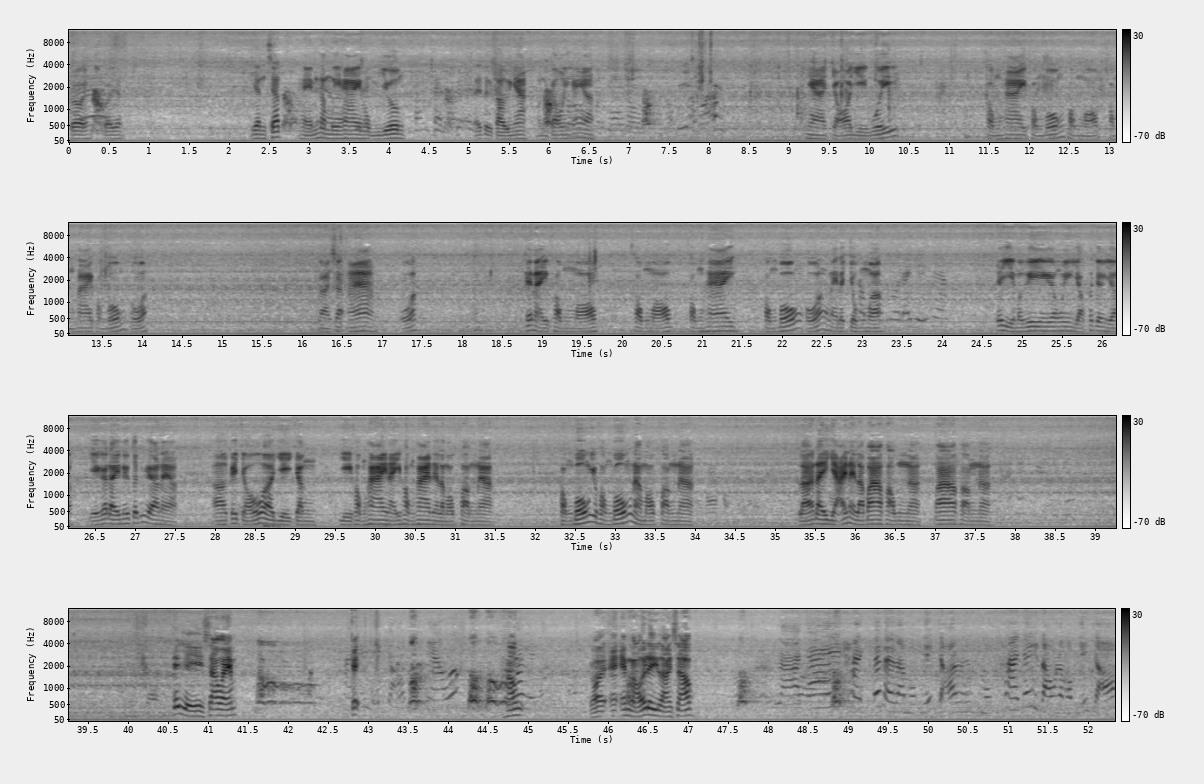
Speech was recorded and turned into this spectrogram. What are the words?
Rồi, coi danh Danh sách hẻm 52 Hùng Dương. Để từ từ nha Mình coi cái nha Nhà trọ gì quý Phòng 2, phòng 4, phòng 1, phòng 2, phòng 4 Ủa? Là sao? À ủa? Cái này phòng 1 phòng 1 phòng 2 phòng 4 ủa cái này là trùng mà. Cái gì mà ghi nguyên dọc hết trơn vậy? Vậy ở đây nếu tính ra nè à, cái chỗ à, dì Trần dì phòng 2 này phòng 2 này là một phần nè phòng 4 với phòng 4 nè một phần nè. Là ở đây giải này là ba phòng nè ba phần nè. Cái gì sao em? Cái không. Rồi em, em ngồi đi là sao? Là cái hai cái này là một dãy trọ một hai cái đầu là một dãy trọ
